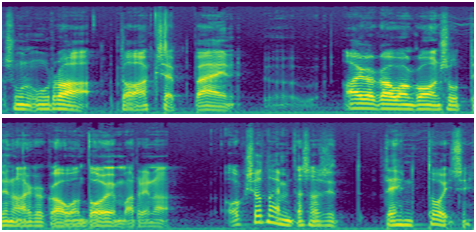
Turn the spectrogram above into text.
sun uraa taaksepäin. Aika kauan konsulttina, aika kauan toimarina. Onko jotain, mitä sä olisit tehnyt toisin?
